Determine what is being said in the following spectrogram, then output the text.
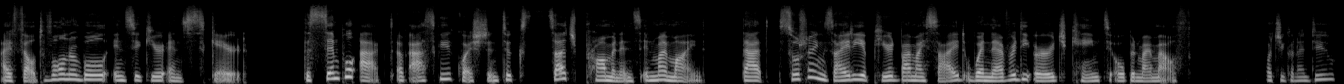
I felt vulnerable, insecure, and scared. The simple act of asking a question took such prominence in my mind that social anxiety appeared by my side whenever the urge came to open my mouth. What you gonna do?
